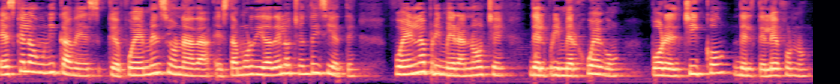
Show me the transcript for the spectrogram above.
es que la única vez que fue mencionada esta mordida del 87 fue en la primera noche del primer juego por el chico del teléfono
